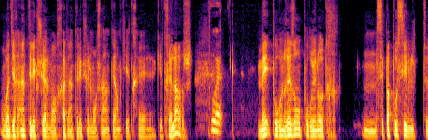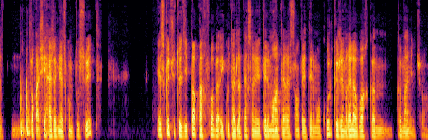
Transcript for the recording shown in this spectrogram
on va dire intellectuellement. Intellectuellement, c'est un terme qui est très, qui est très large. Ouais. Mais pour une raison ou pour une autre, hmm, c'est pas possible. Tu auras chez tout de suite. Est-ce que tu te dis pas parfois, bah, écoute, la personne elle est tellement intéressante, elle est tellement cool que j'aimerais la voir comme, comme amie, tu vois.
